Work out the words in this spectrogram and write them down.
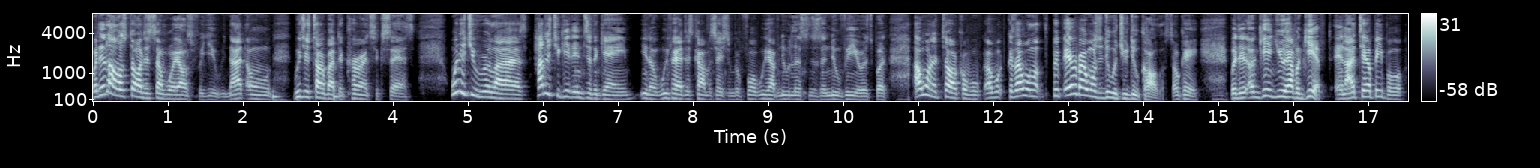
But it all started somewhere else for you. Not on we just talk about the current success. When did you realize? How did you get into the game? You know, we've had this conversation before. We have new listeners and new viewers, but I want to talk because I want everybody wants to do what you do, Carlos. Okay, but uh, again, you have a gift, and I tell people,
